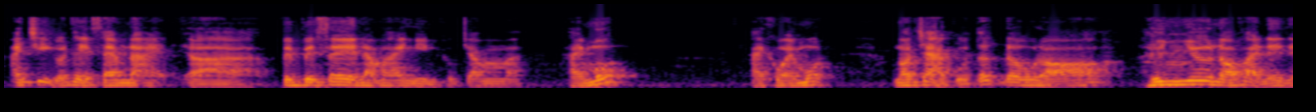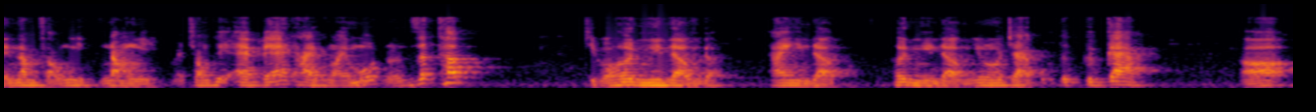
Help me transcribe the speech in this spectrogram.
Anh chị có thể xem lại à, uh, PPC năm 2021 2021 nó trả cổ tức đâu đó hình như nó phải lên đến 5 6 nghìn 5 nghìn. Mà trong khi EPS 2021 nó rất thấp chỉ có hơn nghìn đồng thôi hai nghìn đồng hơn nghìn đồng nhưng nó trả cổ tức cực cao. Đó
